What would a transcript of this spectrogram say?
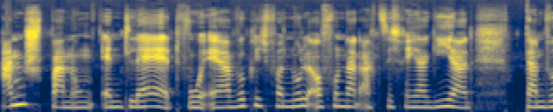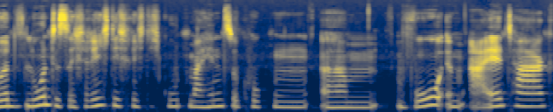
Anspannung entlädt, wo er wirklich von 0 auf 180 reagiert, dann wird, lohnt es sich richtig, richtig gut mal hinzugucken, ähm, wo im Alltag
